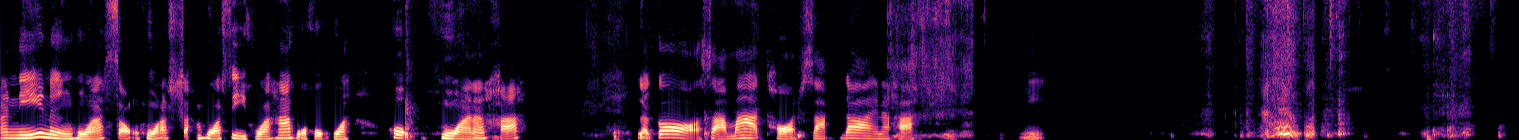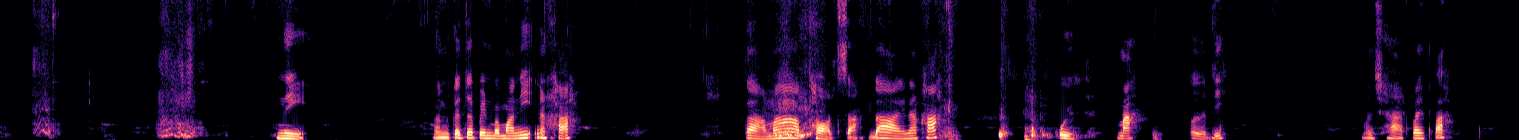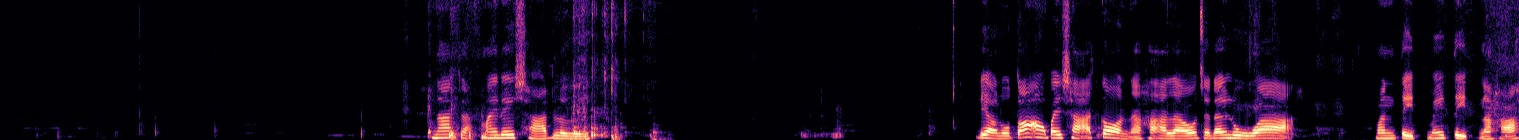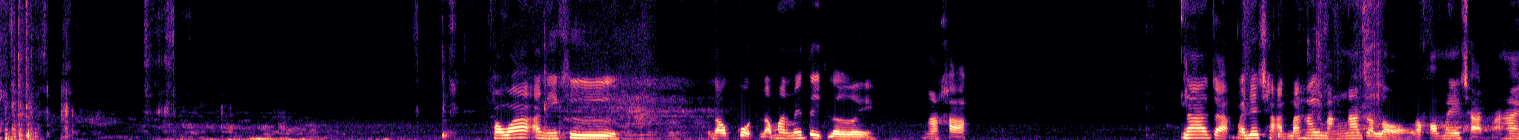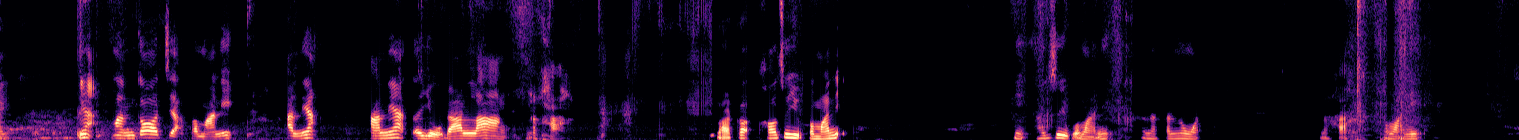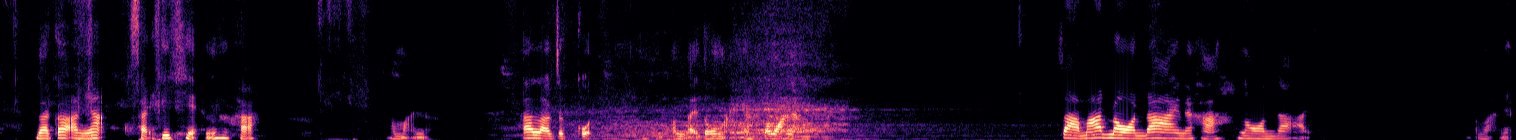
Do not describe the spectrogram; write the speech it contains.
อันนี้หนึ่งหัวสองหัวสามหัวสี่หัวห้าหัวหกหัวหกหัวนะคะ แล้วก็สามารถถอดสักได้นะคะ นี่นี่ มันก็จะเป็นประมาณนี้นะคะ สามารถถอดสักได้นะคะ อุ้ย มา เปิดดิ มันชาร์จไปปะ น่าจะไม่ได้ชาร์จเลย เดี๋ยวหนูต้องเอาไปชาร์จก่อนนะคะ แล้วจะได้รู้ว่ามันติดไม่ติดนะคะ เพราะว่าอันนี้คือเรากดแล้วมันไม่ติดเลยนะคะ น่าจะไม่ได้ชาร์จมาให้มั้งน่าจะลองแล้วก็ไม่ได้ชาร์จมาให้ เนี่ยมันก็จะประมาณนี้ อันเนี้ยอันเนี้ยจะอยู่ด้านล่างนะคะ แล้วก็เขาจะอยู่ประมาณนี้นี่เขาจะอยู่ประมาณนี้แล้วก็หนวดนะคะ ประมาณนี้ แล้วก็อันเนี้ยใส่ที่แขนนะคะ ประมาณนี้ถ้าเราจะกดอันไหนตรงไหนอะประมาณนี้ สามารถนอนได้นะคะ นอนได้ประมาณเนี้ย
